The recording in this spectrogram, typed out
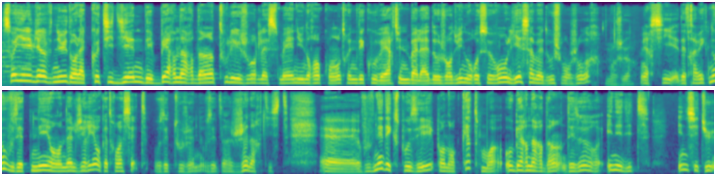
Soyez les bienvenus dans la quotidienne des Bernardins, tous les jours de la semaine, une rencontre, une découverte, une balade. Aujourd'hui, nous recevons Lies Amadouche. Bonjour. Bonjour. Merci d'être avec nous. Vous êtes né en Algérie en 87. Vous êtes tout jeune, vous êtes un jeune artiste. Euh, vous venez d'exposer pendant quatre mois au Bernardin des œuvres inédites in situ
